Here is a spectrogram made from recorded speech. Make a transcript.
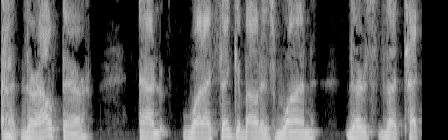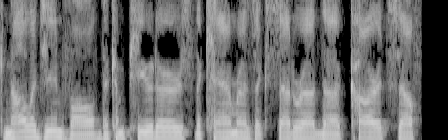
they're out there. And what I think about is one, there's the technology involved, the computers, the cameras, etc., the car itself,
